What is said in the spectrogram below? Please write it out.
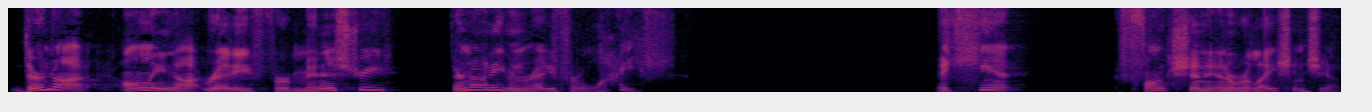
they're not only not ready for ministry, they're not even ready for life. They can't function in a relationship.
